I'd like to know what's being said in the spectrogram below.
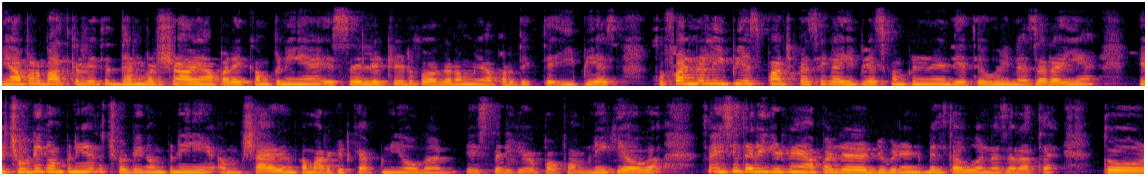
यहाँ पर बात कर लेते हैं, धनवर्षा यहाँ पर एक कंपनी है, इससे रिलेटेड तो अगर हम यहाँ पर देखते हैं ईपीएस तो फाइनल ईपीएस पाँच पैसे का ईपीएस कंपनी ने देते हुए नज़र आई है। ये छोटी कंपनी है तो छोटी कंपनी शायद इनका मार्केट कैप नहीं होगा, इस तरीके का परफॉर्म नहीं किया होगा। तो इसी तरीके का यहाँ पर डिविडेंड मिलता हुआ नज़र आता है। तो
